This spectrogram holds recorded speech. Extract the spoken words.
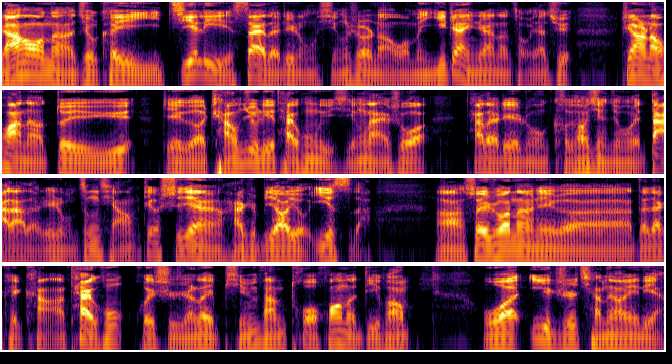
然后呢就可以以接力赛的这种形式呢，我们一站一站的走下去。这样的话呢，对于这个长距离太空旅行来说，它的这种可靠性就会大大的这种增强。这个实验还是比较有意思的。啊，所以说呢，这个大家可以看啊，太空会是人类频繁拓荒的地方。我一直强调一点，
